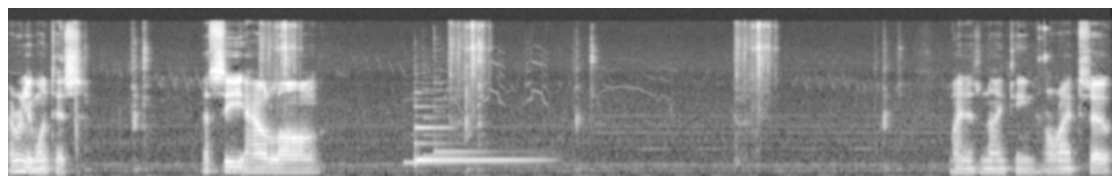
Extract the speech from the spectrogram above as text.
I really want this. Let's see how long minus 19 all right so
